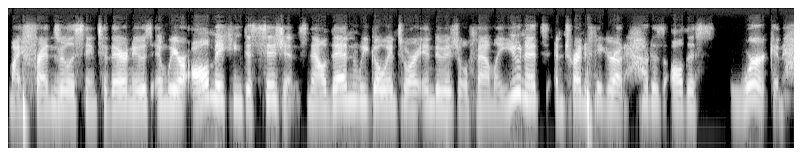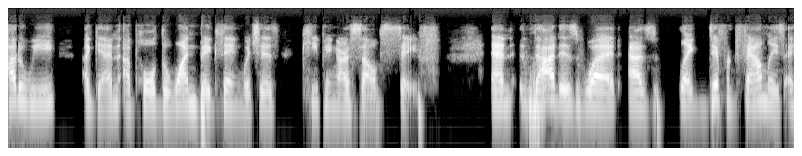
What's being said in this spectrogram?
My friends are listening to their news and we are all making decisions. Now then we go into our individual family units and trying to figure out how does all this work and how do we again uphold the one big thing which is keeping ourselves safe and that is what as like different families i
